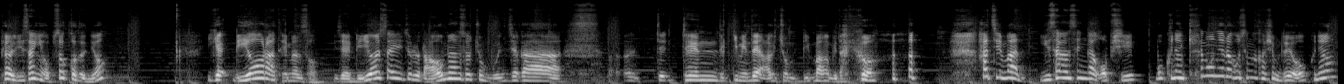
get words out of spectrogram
별 이상이 없었거든요 이게 리얼화 되면서 이제 리얼 사이즈로 나오면서 좀 문제가 어, 되- 된 느낌인데 아 좀 민망합니다 이거 하지만 이상한 생각 없이 뭐 그냥 캐논이라고 생각하시면 돼요. 그냥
